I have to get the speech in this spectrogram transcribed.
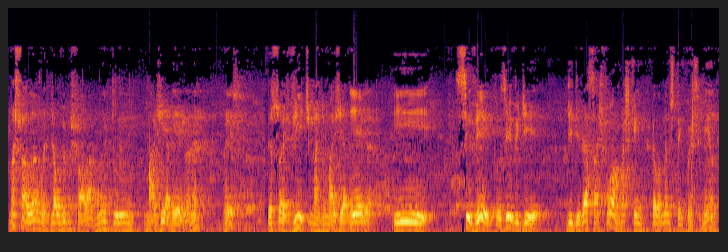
Nós falamos, já ouvimos falar muito em magia negra, né? Não é isso? pessoas vítimas de magia negra e se vê, inclusive, de, de diversas formas, quem pelo menos tem conhecimento,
